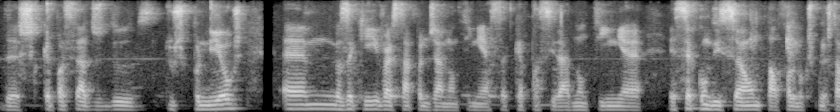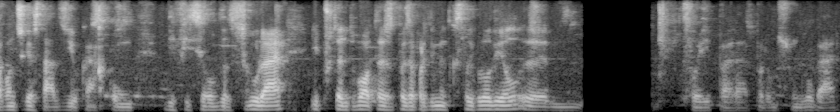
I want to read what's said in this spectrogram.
das capacidades de, dos pneus, um, mas aqui Verstappen já não tinha essa capacidade, não tinha essa condição, de tal forma que os pneus estavam desgastados e o carro com difícil de segurar, e portanto Bottas, depois a partir do momento que se livrou dele, um, foi para, para um segundo lugar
